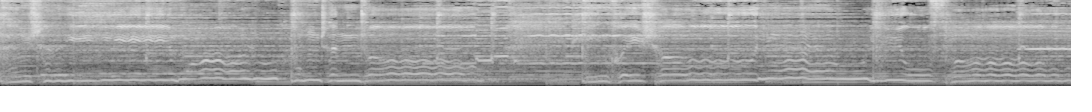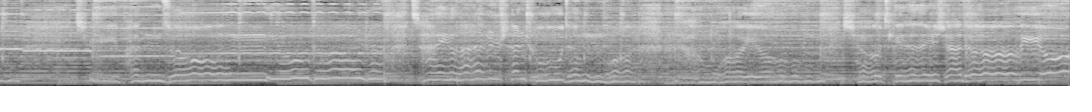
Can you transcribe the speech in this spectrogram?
半生已没入红尘中，凭回首也无雨无风，期盼中。初的我，让我有笑天下的理由。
